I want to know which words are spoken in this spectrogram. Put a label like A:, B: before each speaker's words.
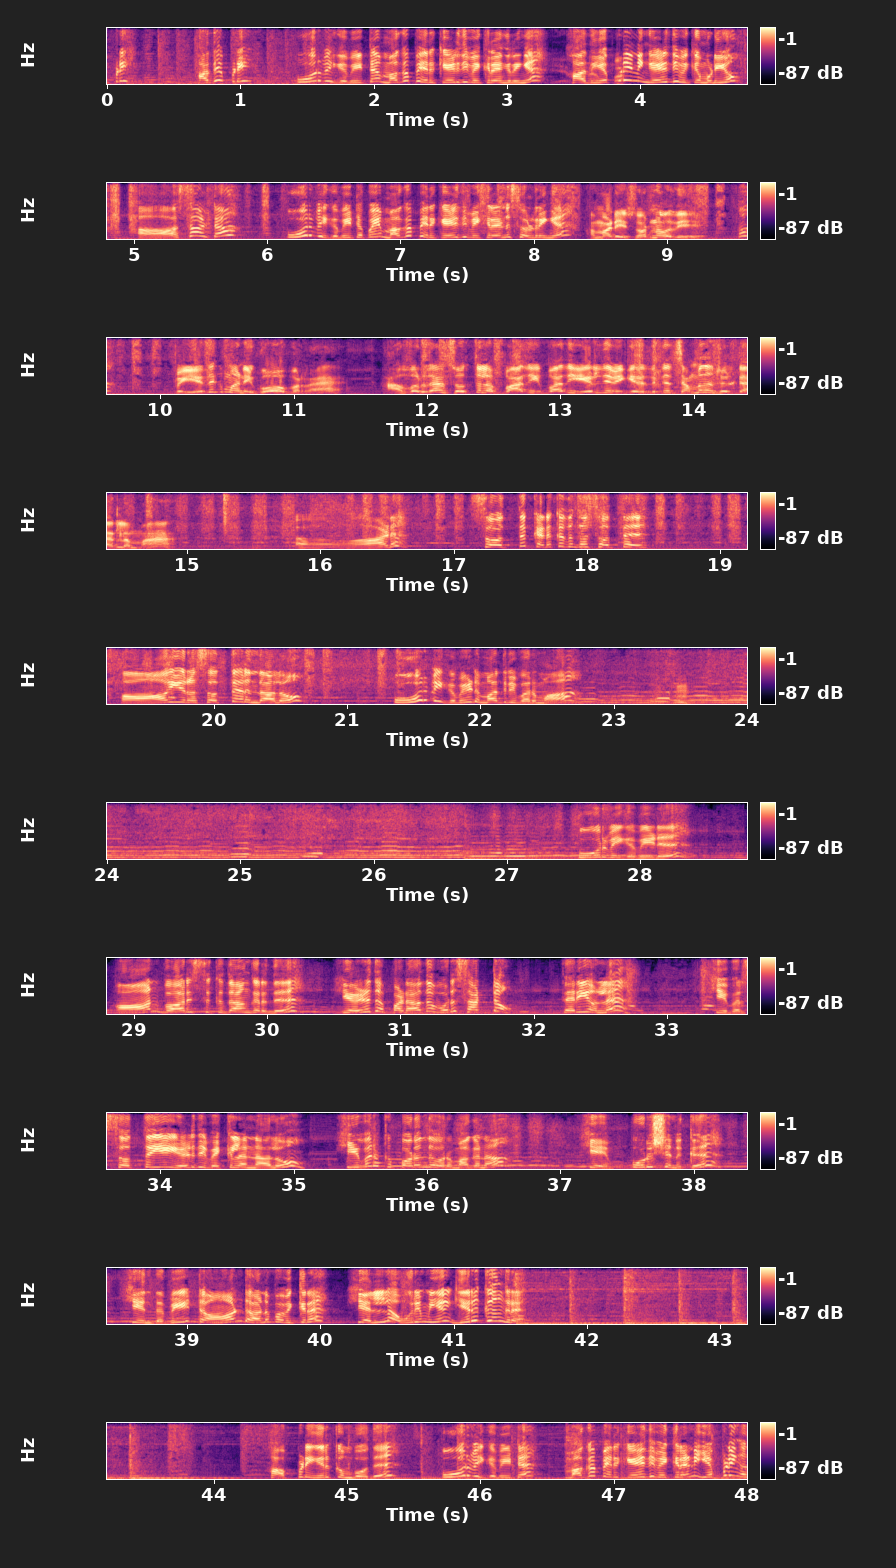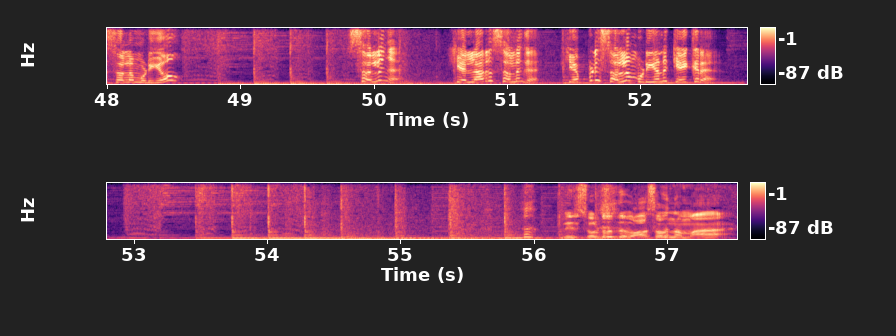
A: எப்படி? அது எப்படி? பூர்வீக வீட்டை மகப்பேருக்கு எழுதி வைக்கிறேங்கிறீங்க? அது எப்படி நீங்க எழுதி வைக்க முடியும்? அசால்ட்டா? பூர்வீக வீட்டை போய் மகப்பேருக்கு எழுதி வைக்கிறேன்னு சொல்றீங்க?
B: அம்மாடி சொர்ணவதி. இப்ப எதுக்குமா நீ கோவப்படுற? அவர் தான் சொத்துல பாதிக்கு பாதி எழுதி வைக்கிறதுக்கு சம்மதம் சொல்லிட்டார்லம்மா.
A: ஆட சொத்து கிடக்குதுங்க சொத்து. ஆயிரம் சொத்து இருந்தாலும் பூர்வீக வீடு மாதிரி வருமா? பூர்வீக வீடு ஆண் வாரிசுக்கு தாங்கிறது எழுதப்படாத ஒரு சட்டம். தெரியும்ல? இவர் சொத்தையே எழுதி வைக்கலனாலும் இவருக்கு பிறந்த ஒரு மகனா? என் புருஷனுக்கு இந்த வீட்டை ஆண்டு அனுபவிக்கிற எல்லா உரிமையும் இருக்குங்கிற. அப்படி இருக்கும்போது பூர்வீக வீட்டை மகப்பேருக்கு எழுதி வைக்கிறேன்னு எப்படிங்க சொல்ல முடியும்? சொல்லுங்க. எல்லாரும் சொல்லுங்க. எப்படி சொல்ல முடியும்னு கேக்குறேன்.
C: நீ சொல்றது வாசவம்தாம்மா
